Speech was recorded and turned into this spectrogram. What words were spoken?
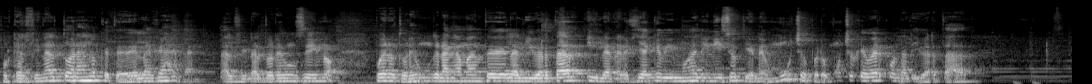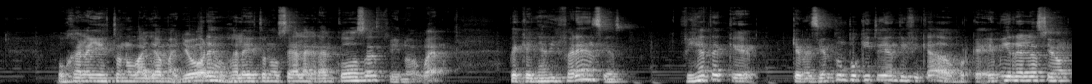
porque al final tú harás lo que te dé la gana. Al final tú eres un signo bueno, tú eres un gran amante de la libertad y la energía que vimos al inicio tiene mucho, pero mucho que ver con la libertad. Ojalá y esto no vaya a mayores, ojalá y esto no sea la gran cosa, sino, bueno, pequeñas diferencias. Fíjate que, que me siento un poquito identificado porque en mi relación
